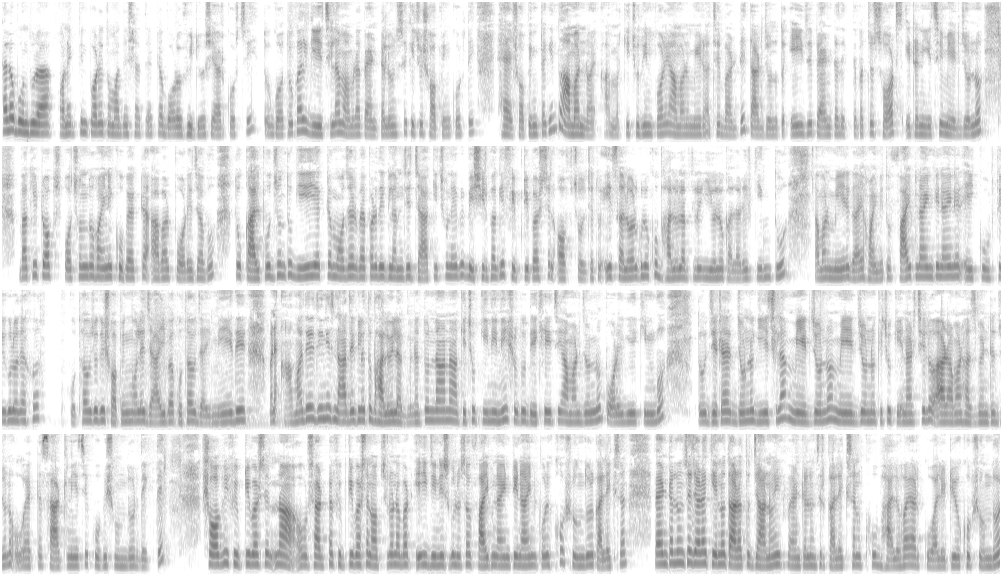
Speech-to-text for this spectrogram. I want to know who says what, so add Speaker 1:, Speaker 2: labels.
Speaker 1: Hello বন্ধুরা অনেক দিন পরে তোমাদের সাথে একটা বড় ভিডিও শেয়ার করছি। তো গতকাল গিয়েছিলাম আমরা প্যান্টালুন্সে কিছু শপিং করতে। হ্যাঁ শপিংটা কিন্তু আমার নয়, আমার কিছুদিন পরে আমার মেয়ের আছে বার্থডে তার জন্য তো এই যে প্যান্টটা দেখতে পাচ্ছ শর্টস এটা নিয়েছি মেয়ের জন্য। বাকি টপস পছন্দ হয়নি খুব একটা, আবার পরে যাব। তো কাল পর্যন্ত গিয়েই একটা মজার ব্যাপার দেখলাম যে যা কিছু নেবে বেশিরভাগই ফিফটি পার্সেন্ট অফ চলছে। তো এই সালোয়ারগুলো খুব ভালো লাগছিল ইয়েলো কালারের কিন্তু আমার মেয়ের গায়ে হয়নি। তো ফাইভ নাইনটি নাইনের এই কুর্তিগুলো দেখো। কোথাও যদি শপিং মলে যাই বা কোথাও যাই, মেয়েদের মানে আমাদের জিনিস না দেখলে তো ভালোই লাগবে না। তো না না, কিছু কিনিনি, শুধু দেখেইছি আমার জন্য, পরে গিয়ে কিনবো। তো যেটার জন্য গিয়েছিলাম, মেয়ের জন্য মেয়ের জন্য কিছু কেনার ছিল আর আমার হাজব্যান্ডের জন্য ও একটা শার্ট নিয়েছে খুবই সুন্দর দেখতে। সবই ফিফটি পার্সেন্ট না, ওর শার্টটা ফিফটি পার্সেন্ট অফ ছিল না বাট এই জিনিসগুলো সব ফাইভ নাইনটি নাইন করে খুব সুন্দর কালেকশান প্যান্টালুন্সে যারা কেনো, তারা তো জানোই প্যান্টালুন্সের কালেকশান খুব ভালো হয় আর কোয়ালিটিও খুব সুন্দর।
